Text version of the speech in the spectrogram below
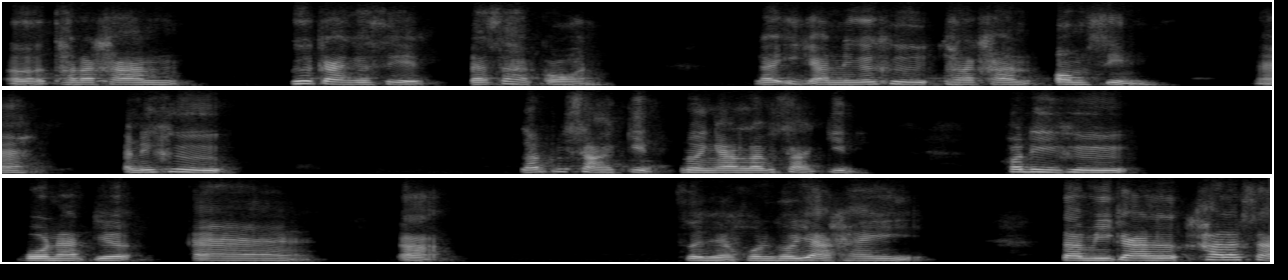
เอ่อธนาคารเพื่อการเกษตรและสหกรณ์และอีกอันหนึ่งก็คือธนาคารออมสินนะอันนี้คือ รัฐวิสาหกิจหน่วยงานรัฐวิสาหกิจ ข้อดีคือโบนัสเยอะ อ่าก็ส่วนใหญ่คนเขาอยากให้ แต่มีการค่ารักษา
